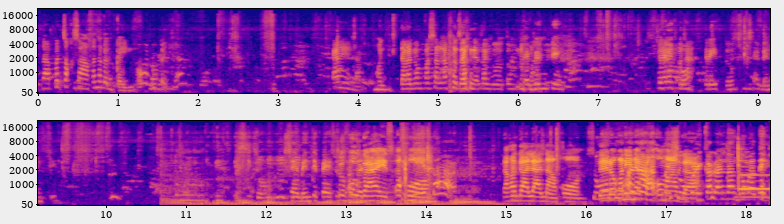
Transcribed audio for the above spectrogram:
Dapat saksakan agad kayo. Ano ba yan? Kaya lang. Mag- Talagang pasal na pasal nga sa gutom. No? 70. Kaya mo na. 3-2. 70. 250 70 pesos. So Agad- guys, ako, nakagala na ako. Sumuko Pero ka kanina na pang may Super umaga, ka lang lang dumating.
